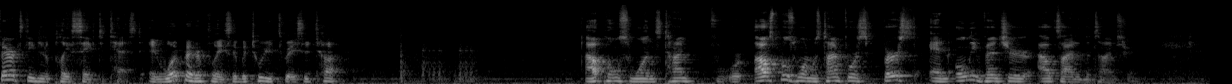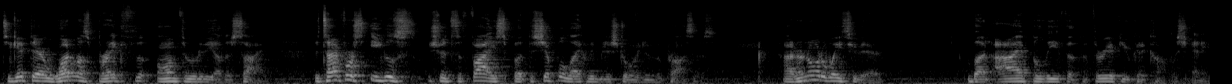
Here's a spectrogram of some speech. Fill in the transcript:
Ferrex needed a place safe to test, and what better place than between space and time? Outpost One's time for Outpost One was Time Force's first and only venture outside of the time stream. To get there, one must break th- on through to the other side. The Time Force Eagles should suffice, but the ship will likely be destroyed in the process. I don't know what awaits you there, but I believe that the three of you could accomplish anything.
